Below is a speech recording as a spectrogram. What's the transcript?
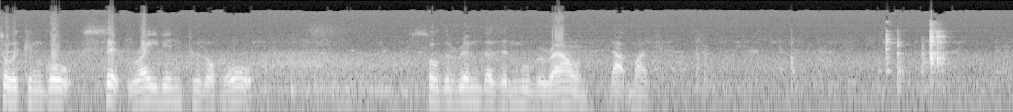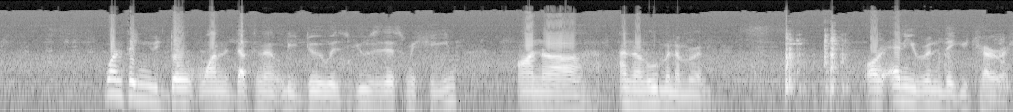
so it can go sit right into the hole so the rim doesn't move around that much. One thing you don't want to definitely do is use this machine on uh, an aluminum rim. Or any rim that you cherish.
